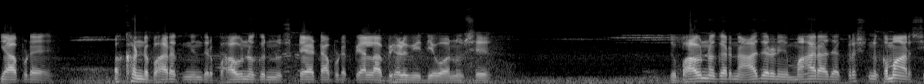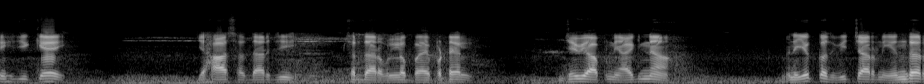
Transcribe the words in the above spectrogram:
કે આપણે અખંડ ભારતની અંદર ભાવનગરનું સ્ટેટ આપણે પહેલાં ભેળવી દેવાનું છે. તો ભાવનગરના આદરણીય મહારાજા કૃષ્ણ કુમાર સિંહજી કહે કે, હા, સરદારજી, સરદાર વલ્લભભાઈ પટેલ, જેવી આપની આજ્ઞા અને એક જ વિચારની અંદર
